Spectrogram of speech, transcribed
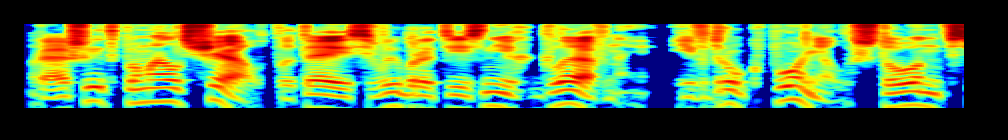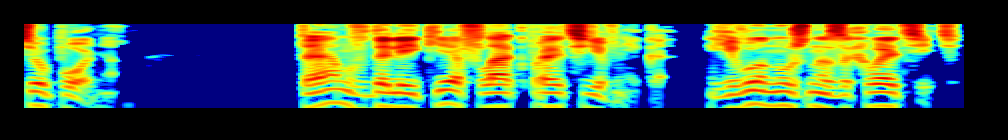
Рашид помолчал, пытаясь выбрать из них главное, и вдруг понял, что он все понял. Там вдалеке флаг противника, его нужно захватить.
